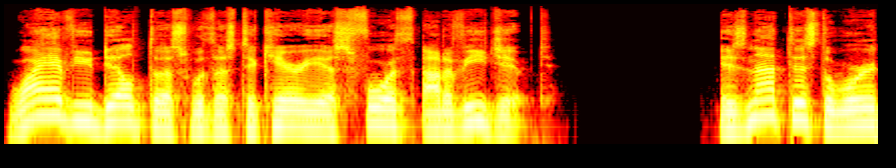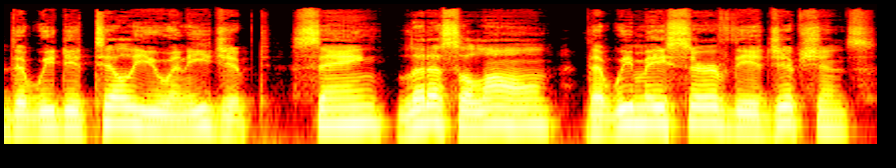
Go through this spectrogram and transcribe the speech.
Why have you dealt thus with us to carry us forth out of Egypt? Is not this the word that we did tell you in Egypt, saying, Let us alone, that we may serve the Egyptians?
